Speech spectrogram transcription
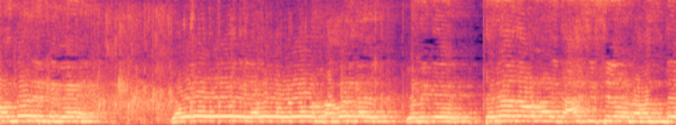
சொந்தம் இருக்குது. எவ்வளோ எவ்வளோ எவ்வளோ எவ்வளோ நபர்கள் எனக்கு தெரியாதவங்களா இந்த ஆசிஸில் நான் வந்து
